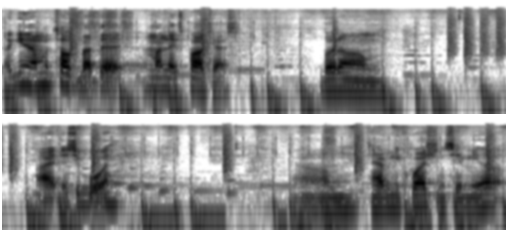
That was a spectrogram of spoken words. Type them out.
Again, I'm gonna talk about that in my next podcast. But um, all right, it's your boy. Um, have any questions, hit me up.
